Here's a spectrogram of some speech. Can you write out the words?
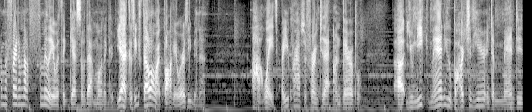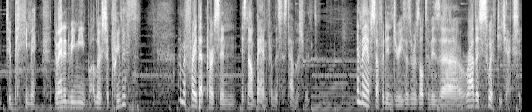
I'm afraid I'm not familiar with the guess of that moniker. Yeah, because he fell out of my pocket. Where's he been at? Ah, wait, are you perhaps referring to that unbearable, uh, unique man who barged in here and demanded to be demanded to be mean Butler Supremeth? I'm afraid that person is now banned from this establishment, and may have suffered injuries as a result of his uh, rather swift ejection.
